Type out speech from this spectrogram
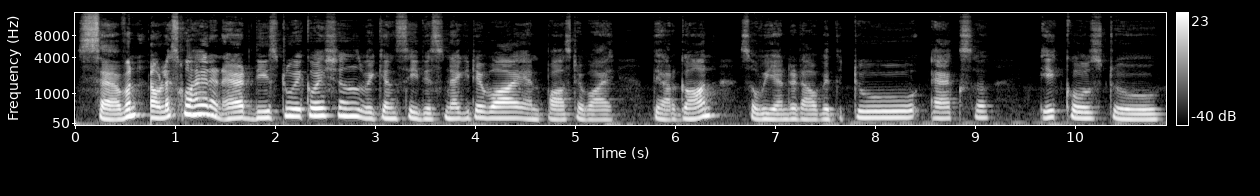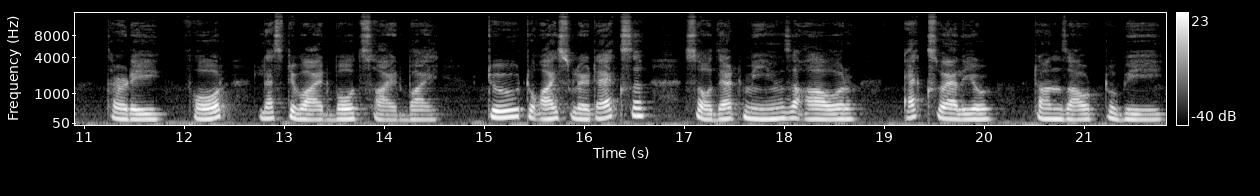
7. Now let's go ahead and add these two equations. We can see this negative y and positive y, they are gone. So we ended up with 2x equals to 34. Let's divide both sides by 2 to isolate x. So that means our x value turns out to be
